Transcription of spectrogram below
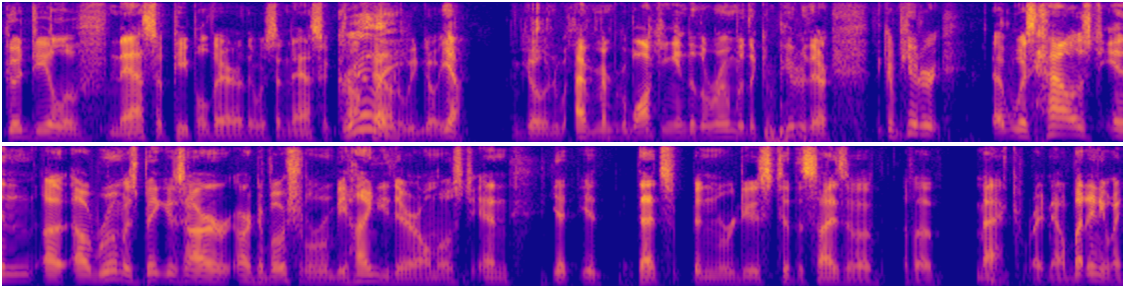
good deal of NASA people there. There was a NASA compound. Really? We'd go, yeah. We'd go. And I remember walking into the room with the computer there. The computer uh, was housed in a, a room as big as our, our devotional room behind you there almost, and yet it, that's been reduced to the size of a of a Mac right now. But anyway,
